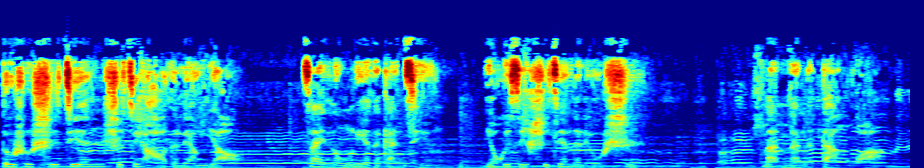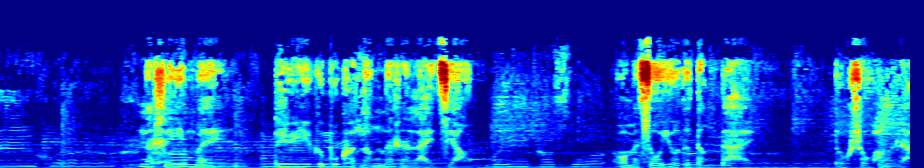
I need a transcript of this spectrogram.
都说时间是最好的良药。再浓烈的感情，也会随时间的流逝，慢慢的淡化。那是因为，对于一个不可能的人来讲，我们所有的等待都是枉然，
